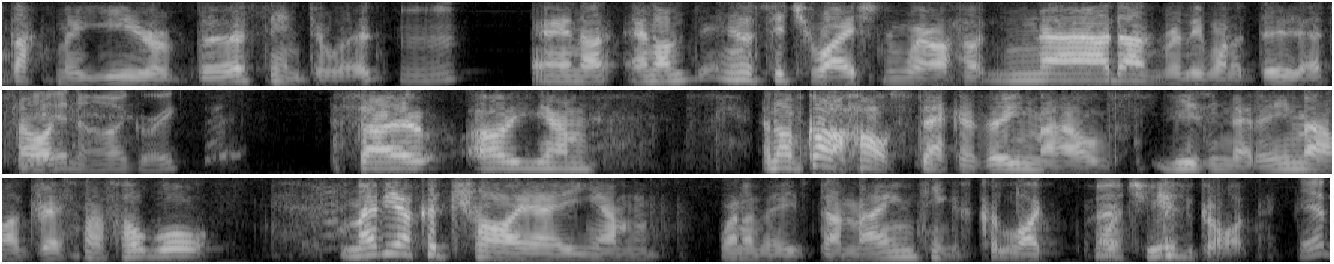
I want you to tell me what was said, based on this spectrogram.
stuck my year of birth into it, Mhm. and I and I'm in a situation where I thought, no, I don't really want to do that. So yeah, I, no, I agree. So I um, and I've got a whole stack of emails using that email address, and I thought, well, maybe I could try a um one of these domain things like what you've got. Yep.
